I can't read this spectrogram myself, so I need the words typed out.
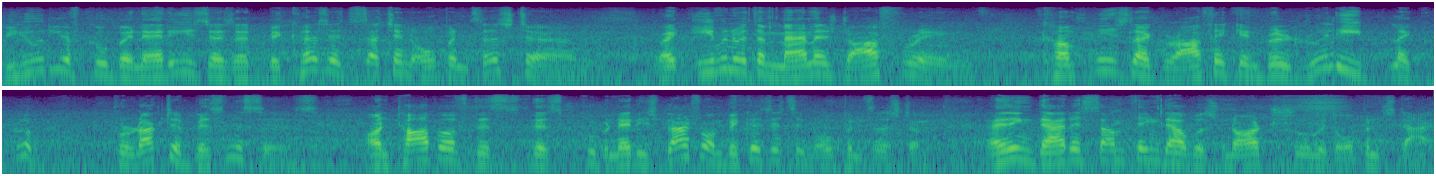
beauty of Kubernetes is that because it's such an open system, right, even with a managed offering, companies like Rafay can build really, like, look, productive businesses on top of this, this Kubernetes platform because it's an open system. I think that is something that was not true with OpenStack.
